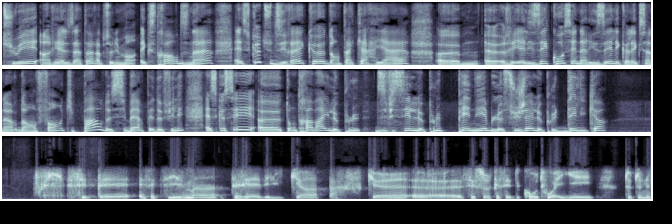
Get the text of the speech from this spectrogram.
tu es un réalisateur absolument extraordinaire. Est-ce que tu dirais que dans ta carrière, euh, euh réaliser, co-scénariser les collectionneurs d'enfants qui parlent de cyberpédophilie, est-ce que c'est euh, ton travail le plus difficile, le plus pénible, le sujet le plus délicat? C'était effectivement très délicat parce que euh, c'est sûr que c'est de côtoyer toute une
